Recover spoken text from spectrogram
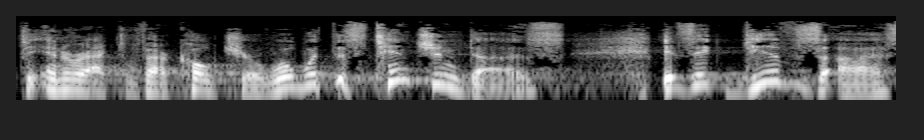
to interact with our culture? Well, what this tension does is it gives us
